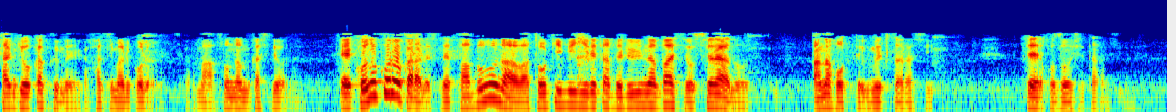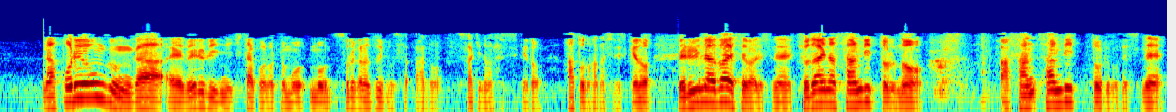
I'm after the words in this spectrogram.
産業革命が始まる頃ですから、まあ、そんな昔ではない。えこの頃からですね、パブオーナーは陶器瓶に入れたベルリナバイスをセラーの穴掘って埋めてたらしい。で、保存してたらしいです。ナポレオン軍が、えベルリンに来た頃とも、もうそれから随分あの先の話ですけど、後の話ですけど、ベルリナバイセはですね、巨大な3リットルの、あ 3, 3リットルのですね、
